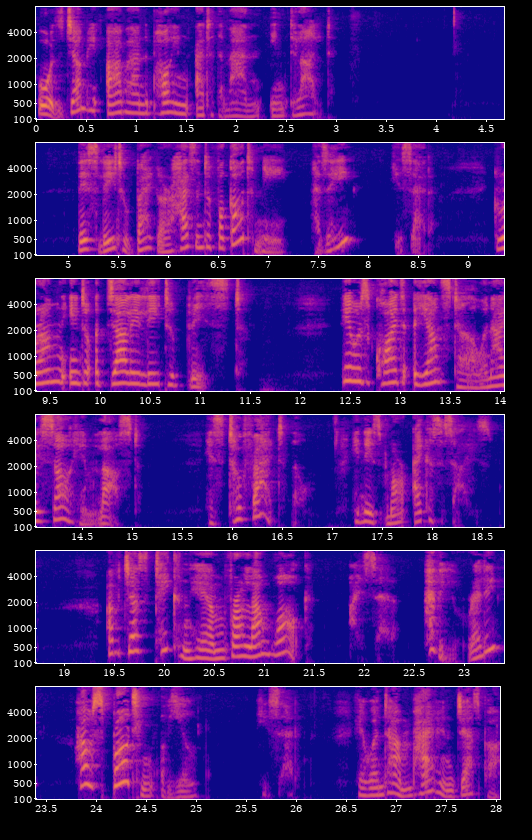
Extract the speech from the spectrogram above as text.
who was jumping up and pawing at the man in delight. This little beggar hasn't forgotten me, has he? he said grown into a jolly little beast. He was quite a youngster when I saw him last. He's too fat, though. He needs more exercise. I've just taken him for a long walk. Have you really? How sporting of you, he said. He went on patting Jasper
